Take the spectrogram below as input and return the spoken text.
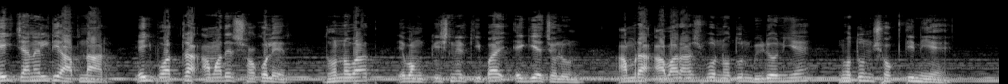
এই চ্যানেলটি আপনার, এই পথটা আমাদের সকলের। ধন্যবাদ এবং কৃষ্ণের কৃপায় এগিয়ে চলুন। আমরা আবার আসব নতুন ভিডিও নিয়ে, নতুন শক্তি নিয়ে।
